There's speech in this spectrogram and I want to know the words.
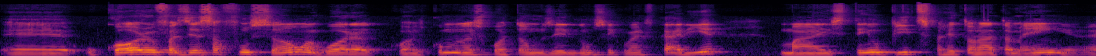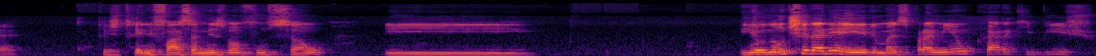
É, o Corey fazia essa função, agora, como nós cortamos ele, não sei como é que ficaria, mas tem o Pitts para retornar também. É, acredito que ele faça a mesma função. E, e eu não tiraria ele, mas para mim é um cara que, bicho,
